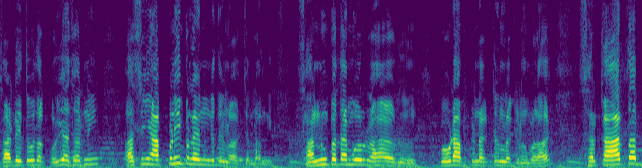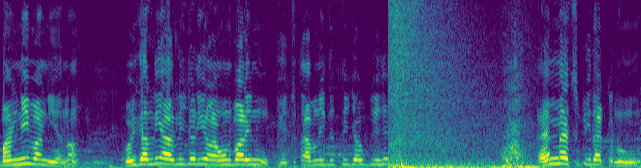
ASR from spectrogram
ਸਾਡੇ ਤੋਂ ਉਹਦਾ ਕੋਈ ਅਸਰ ਨਹੀਂ, ਅਸੀਂ ਆਪਣੀ ਪਲੈਨਿੰਗ ਦੇ ਨਾਲ ਚੱਲਾਂਗੇ। ਸਾਨੂੰ ਪਤਾ ਮੋਰ ਕੋਡ ਆਫ ਕੰਡਕਟ ਲੱਗਣ ਵਾਲਾ ਸਰਕਾਰ ਤਾਂ ਬਣਨੀ ਬਣਨੀ ਹੈ ਨਾ। ਕੋਈ ਗੱਲ ਨਹੀਂ, ਅਗਲੀ ਜਿਹੜੀ ਆਉਣ ਵਾਲੀ ਨੂੰ ਇਹ ਚੇਤਾਵਨੀ ਦਿੱਤੀ ਜਾਊਗੀ ਇਹ। ਐਮਐਸਪੀ ਦਾ ਕਾਨੂੰਨ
